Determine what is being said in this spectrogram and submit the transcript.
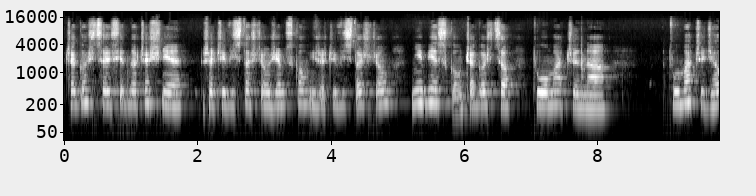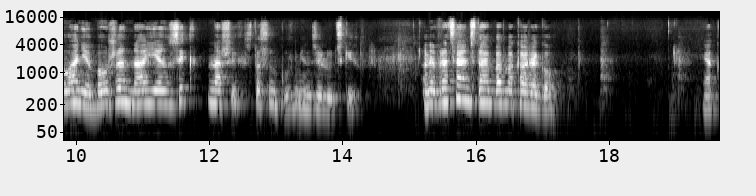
czegoś, co jest jednocześnie rzeczywistością ziemską i rzeczywistością niebieską, czegoś, co tłumaczy, na, tłumaczy działanie Boże na język naszych stosunków międzyludzkich. Ale wracając do Abba Makarego, jak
